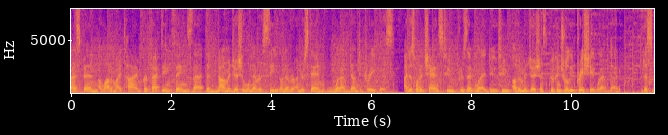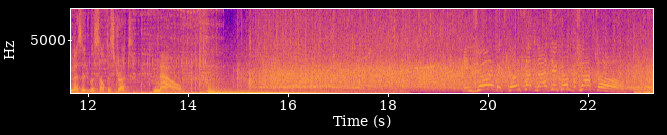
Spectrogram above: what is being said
I spend a lot of my time perfecting things that the non-magician will never see. They'll never understand what I've done to create this. I just want a chance to present what I do to other magicians who can truly appreciate what I've done. This message was self-destruct now. Magic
